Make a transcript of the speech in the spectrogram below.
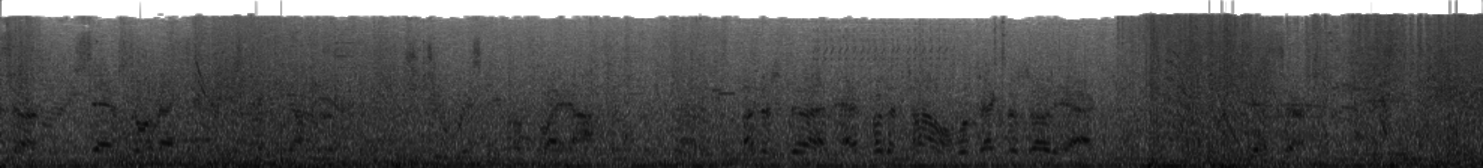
Sir, sandstorm activity picking up here. It's too risky for. Understood. Head for the tunnel. We'll take the Zodiac. Yes, sir.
